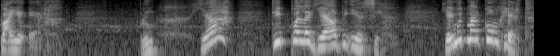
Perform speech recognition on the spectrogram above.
baie erg. Bloed. Ja, die pille help nie eers nie. Jy moet maar kom, Gert.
